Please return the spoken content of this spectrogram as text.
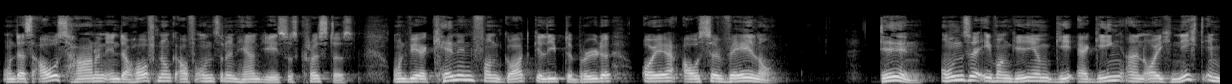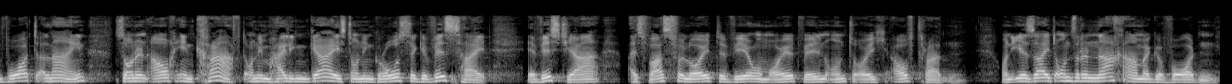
und das Ausharren in der Hoffnung auf unseren Herrn Jesus Christus. Und wir erkennen von Gott, geliebte Brüder, euer Auserwählung denn unser Evangelium erging an euch nicht im Wort allein, sondern auch in Kraft und im Heiligen Geist und in großer Gewissheit. Ihr wisst ja, als was für Leute wir um euretwillen unter euch auftraten. Und ihr seid unsere Nachahmer geworden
